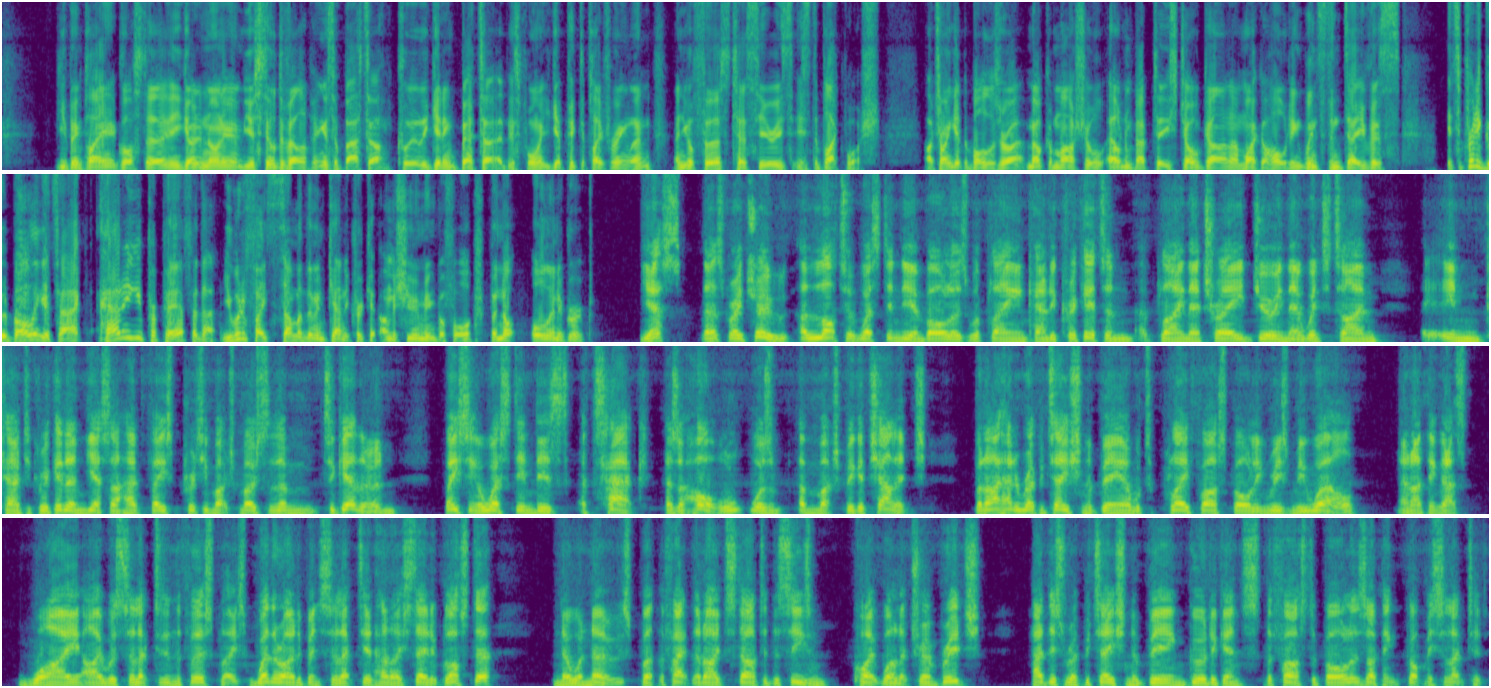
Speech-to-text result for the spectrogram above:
You've been playing at Gloucester, you go to Nottingham, you're still developing as a batter, clearly getting better at this point. You get picked to play for England, and your first test series is the Blackwash. I'll try and get the bowlers right. Malcolm Marshall, Eldine Baptiste, Joel Garner, Michael Holding, Winston Davis. It's a pretty good bowling attack. How do you prepare for that? You would have faced some of them in county cricket, I'm assuming, before, but not all in a group. Yes, that's very true. A lot of West Indian bowlers were playing in county cricket and applying their trade during their winter time in county cricket. And yes, I had faced pretty much most of them together. And facing a West Indies attack as a whole was a much bigger challenge but I had a reputation of being able to play fast bowling reasonably well. And I think that's why I was selected in the first place. Whether I'd have been selected had I stayed at Gloucester, no one knows. But the fact that I'd started the season quite well at Trent Bridge, had this reputation of being good against the faster bowlers, I think got me selected.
